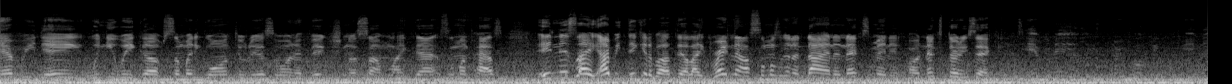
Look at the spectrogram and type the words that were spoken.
every day when you wake up, somebody going through this or an eviction or something like that. Someone passed. And it's like, I be thinking about that. Like right now, someone's going to die in the next minute or next 30 seconds. Every day, at least three, four people in, the,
